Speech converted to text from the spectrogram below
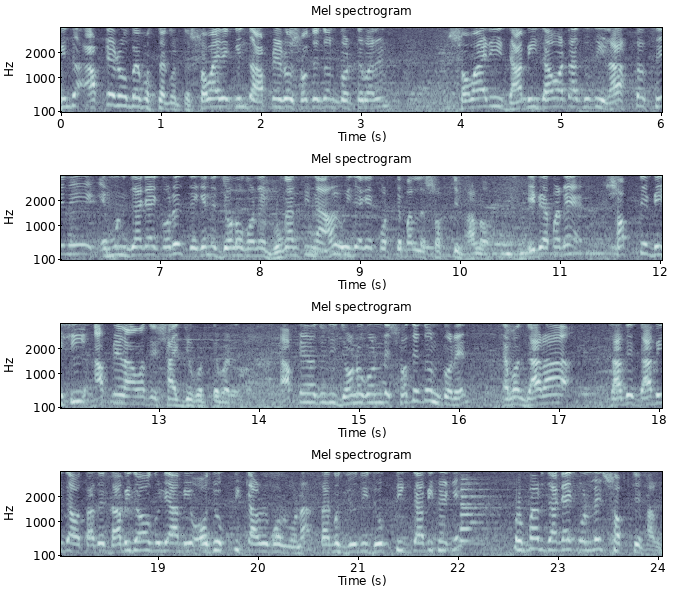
কিন্তু আপনারও ব্যবস্থা করতে সবাইকে কিন্তু আপনারও সচেতন করতে পারেন। সবারই দাবি দাওয়াটা যদি রাস্তা ছেড়ে এমন জায়গায় করে যেখানে জনগণের ভোগান্তি না হয়, ওই জায়গায় করতে পারলে সবচেয়ে ভালো। এ ব্যাপারে সবচেয়ে বেশি আপনারা আমাদের সাহায্য করতে পারেন। আপনারা যদি জনগণকে সচেতন করেন এবং যারা তাদের দাবি দাও তাদের দাবি দাওয়াগুলি আমি অযৌক্তিক কারও বলব না, তাদের যদি যৌক্তিক দাবি থাকে, প্রপার জায়গায় করলে সবচেয়ে ভালো।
